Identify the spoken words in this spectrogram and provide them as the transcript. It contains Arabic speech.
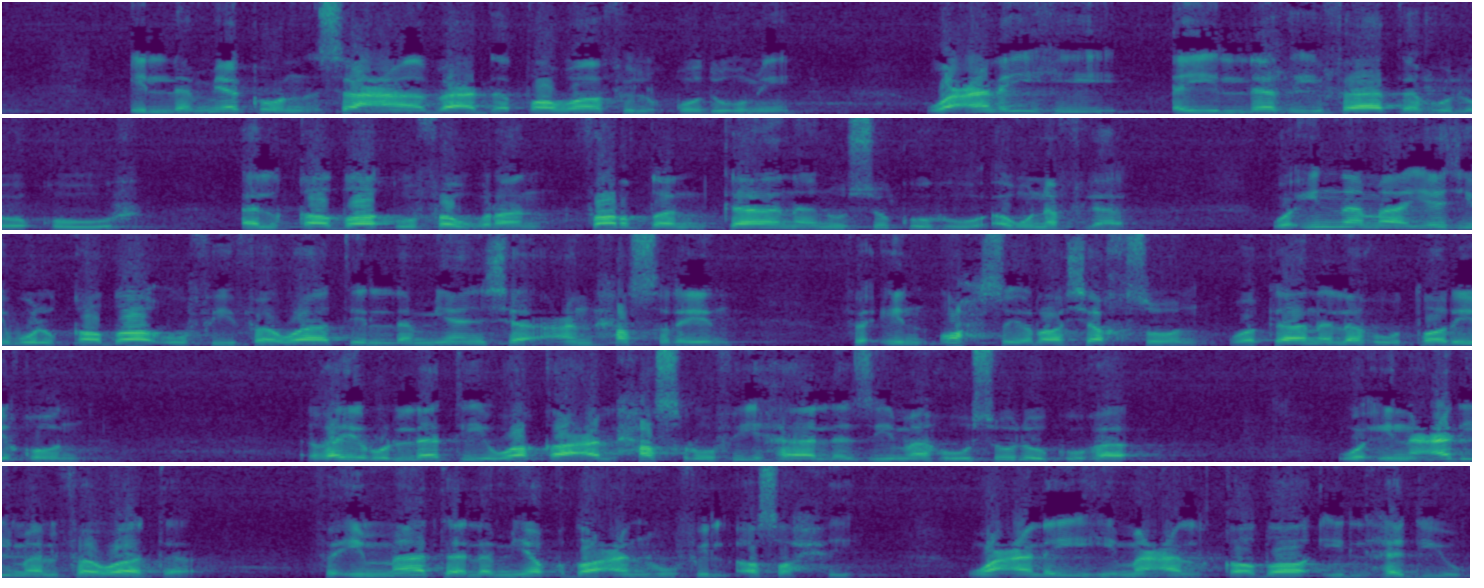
إن لم يكن سعى بعد طواف القدوم وعليه أي الذي فاته الوقوف القضاء فورا فرضا كان نسكه أو نفلا. وإنما يجب القضاء في فوات لم ينشأ عن حصر فإن أحصر شخص وكان له طريق غير التي وقع الحصر فيها لزمه سلوكها. وإن علم الفوات فإن مات لم يقض عنه في الأصح وعليه مع القضاء الهدي.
